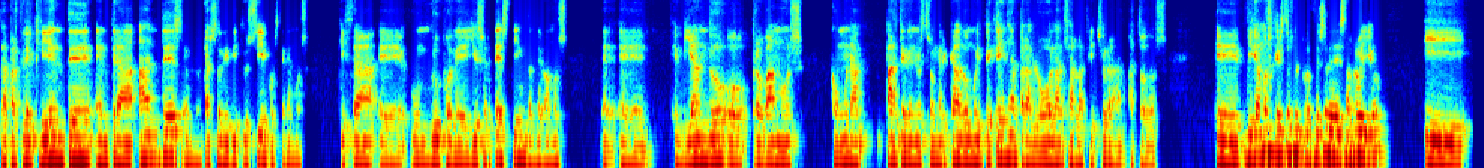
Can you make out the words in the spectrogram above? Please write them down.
la parte del cliente entra antes, en el caso de B2C, pues tenemos quizá eh, un grupo de user testing donde vamos eh, enviando o probamos con una parte de nuestro mercado muy pequeña para luego lanzar la feature a, todos. digamos que esto es el proceso de desarrollo y,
